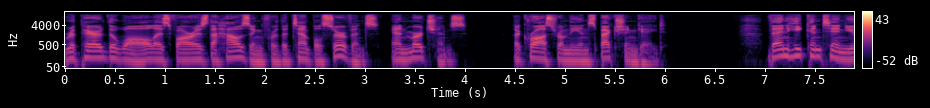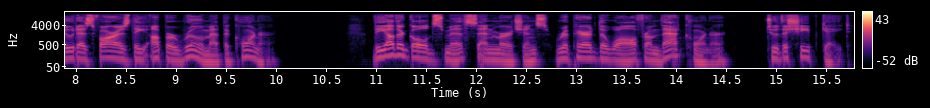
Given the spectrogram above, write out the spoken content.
repaired the wall as far as the housing for the temple servants and merchants, across from the inspection gate. Then he continued as far as the upper room at the corner. The other goldsmiths and merchants repaired the wall from that corner to the sheep gate.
